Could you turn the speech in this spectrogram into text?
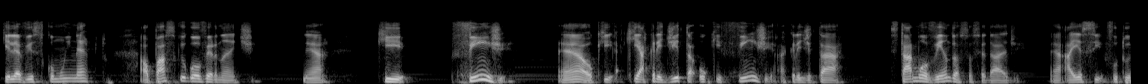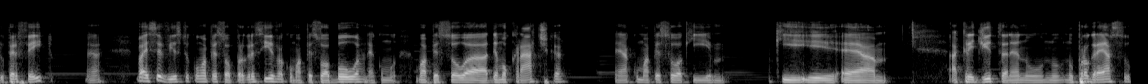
que ele é visto como um inepto. Ao passo que o governante, né, que finge, né, ou que, que acredita ou que finge acreditar estar movendo a sociedade né, a esse futuro perfeito, né, vai ser visto como uma pessoa progressiva, como uma pessoa boa, né, como uma pessoa democrática, né, como uma pessoa que, que é, acredita né, no, no, no, progresso,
